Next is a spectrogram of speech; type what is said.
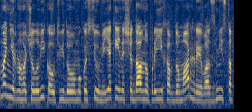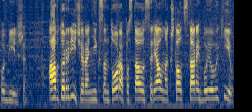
манірного чоловіка у твідовому костюмі, який нещодавно приїхав до Маргрейва з міста побільше. Автор Річера Нік Сантора поставив серіал на кшталт старих бойовиків.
